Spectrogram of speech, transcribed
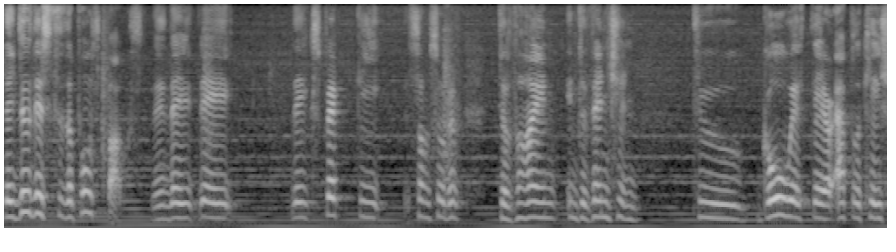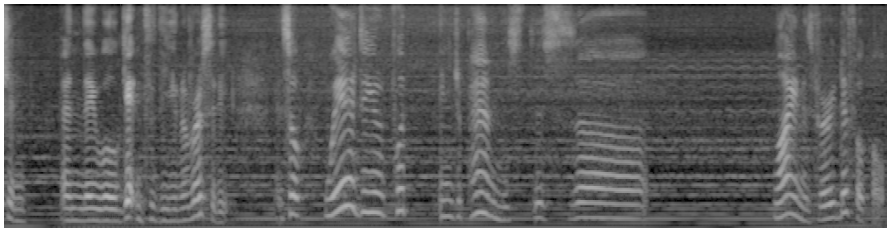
they do this to the post box and they, they, they expect the, some sort of divine intervention to go with their application and they will get into the university. And so where do you put in Japan this, this uh, line is very difficult.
